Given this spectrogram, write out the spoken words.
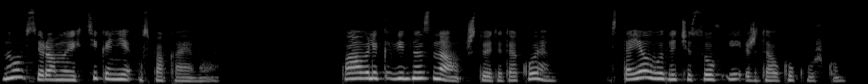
но все равно их тиканье успокаивало. Павлик, видно, знал, что это такое, стоял возле часов и ждал кукушку.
